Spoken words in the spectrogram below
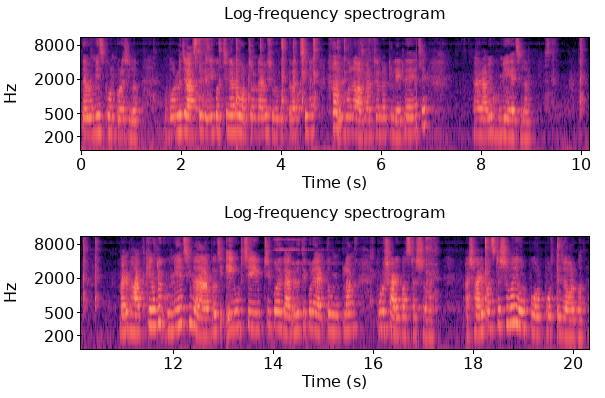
তারপর মিস ফোন করেছিল। বলল যে আসতে দেরি করছে কেন? ওর জন্য আমি শুরু করতে পারছি না। আমি বললাম, আমার জন্য একটু লেট হয়ে গেছে। আর আমি ঘুমিয়ে গেছিলাম। মানে ভাত খেয়ে উঠে ঘুমিয়েছি না বলছি, এই উঠছে এই উঠছে করে গাবিলতি করে একদম উঠলাম পুরো সাড়ে পাঁচটার সময়। আর সাড়ে পাঁচটার সময় ওর পড়তে যাওয়ার কথা।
